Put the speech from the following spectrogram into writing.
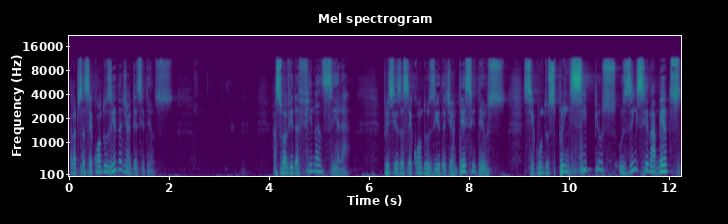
ela precisa ser conduzida diante desse Deus. A sua vida financeira precisa ser conduzida diante desse Deus, segundo os princípios, os ensinamentos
